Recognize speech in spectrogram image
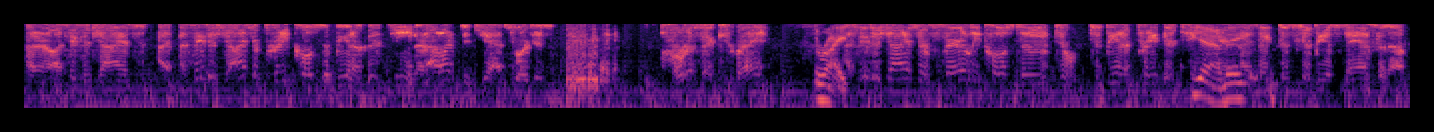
I don't know. I think the Giants. I, I think the Giants are pretty close to being a good team. They're not like the Jets, who are just horrific, right? Right. I think the Giants are fairly close to, to, to being a pretty good team. Yeah, they- I think this could be a stand for them.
